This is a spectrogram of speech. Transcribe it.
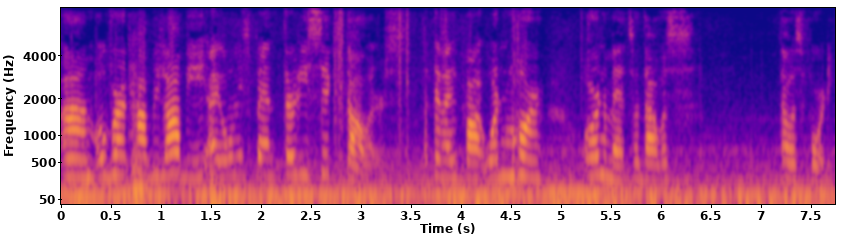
um over at Hobby Lobby I only spent $36 but then I bought one more ornament so that was that was 40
